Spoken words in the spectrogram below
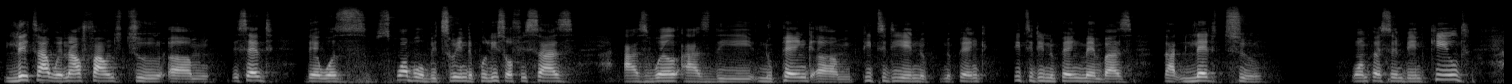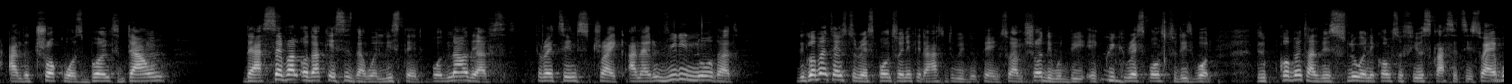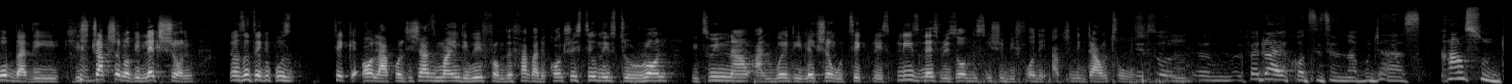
Later, were now found to, um, they said there was squabble between the police officers as well as the Nupeng, um, PTDA Nupeng, PTD Nupeng members that led to one person being killed and the truck was burnt down. There are several other cases that were listed, but now they have threatened strike. And I really know that the government tends to respond to anything that has to do with Nupeng, so I'm sure there would be a quick mm. response to this, but the government has been slow when it comes to fuel scarcity. So I hope that the distraction of election doesn't take people's take all our politicians' mind away from the fact that the country still needs to run between now and where the election will take place. Please, let's resolve this issue before they actually down tools. Okay, so, mm. um, Federal High Court sitting in Abuja has cancelled,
